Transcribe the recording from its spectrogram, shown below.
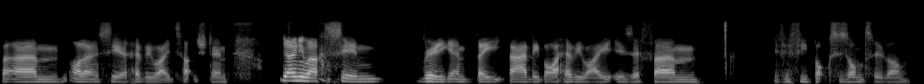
but um, I don't see a heavyweight touching him. The only way I can see him really getting beat badly by heavyweight is if um, if, if he boxes on too long.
